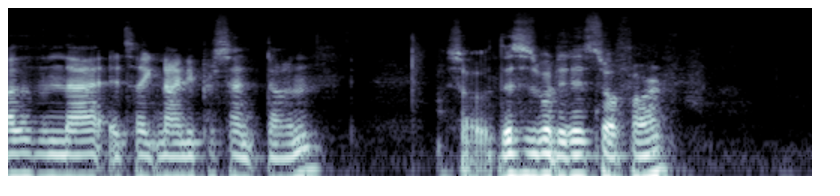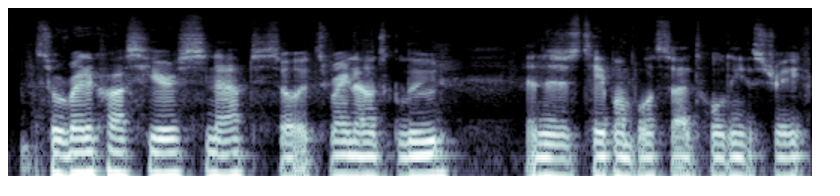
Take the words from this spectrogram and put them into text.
other than that, it's like 90% done. So this is what it is so far. So right across here snapped, so it's right now it's glued and there's just tape on both sides holding it straight.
